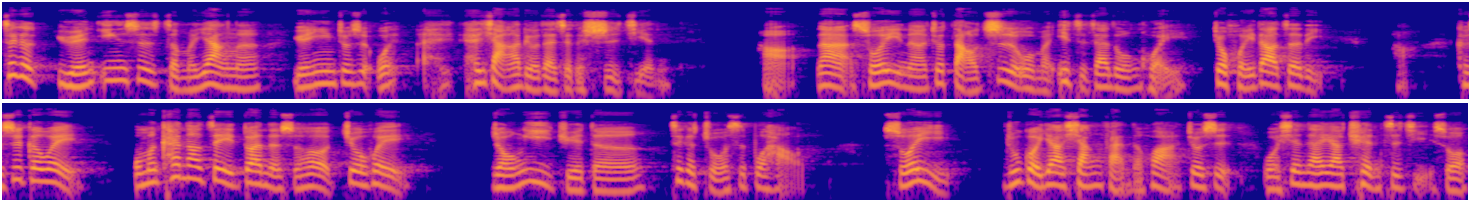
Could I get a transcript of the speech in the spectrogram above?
这个原因是怎么样呢？原因就是我很很想要留在这个世间，好，那所以呢，就导致我们一直在轮回，就回到这里，好。可是各位，我们看到这一段的时候，就会容易觉得这个浊是不好。所以，如果要相反的话，就是我现在要劝自己说，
